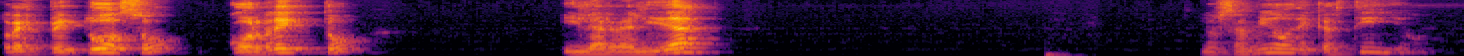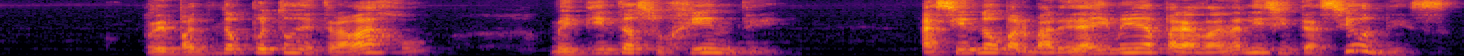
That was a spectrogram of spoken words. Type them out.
respetuoso, correcto, y la realidad. Los amigos de Castillo, repartiendo puestos de trabajo, metiendo a su gente, haciendo barbaridad y media para ganar licitaciones,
